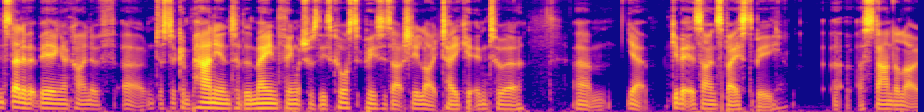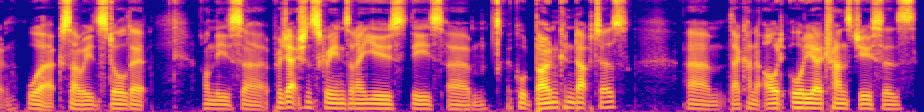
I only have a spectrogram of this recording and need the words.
instead of it being a kind of uh, just a companion to the main thing, which was these caustic pieces, actually like take it into a um, yeah, give it its own space to be a, a standalone work. So we installed it on these uh, projection screens, and I used these um, they're called bone conductors um, they're kind of audio transducers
